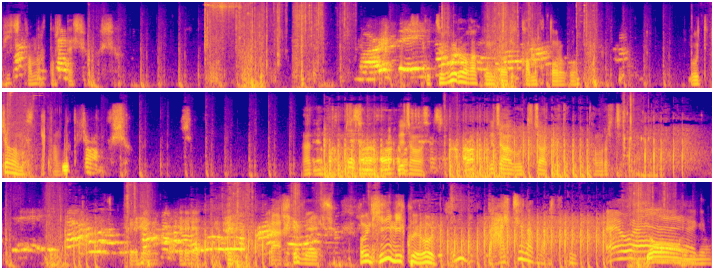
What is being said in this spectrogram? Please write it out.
Би ч томрох дуртай шүү. Зүгээр байгаа хүнд бол томрох дурггүй. Үдж байгаа хүмүүст томрох дурггүй шүү. Бохтой сар хор. Би жаа. би жаад би томруулж байна. Яах юм бэ. Өө хиний микгүй өө. Даалж ийн аа. Эвээ. Йоо.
